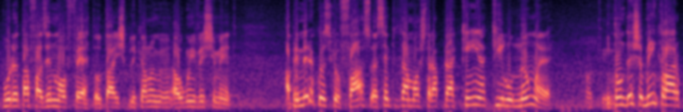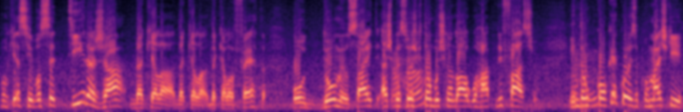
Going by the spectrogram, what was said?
por eu estar fazendo uma oferta ou estar explicando algum investimento, a primeira coisa que eu faço é sempre tentar mostrar para quem aquilo não é. Ok. Então deixa bem claro, porque assim, você tira já daquela, daquela, daquela oferta ou do meu site as pessoas Aham. que estão buscando algo rápido e fácil. Então Uhum. qualquer coisa, por mais que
